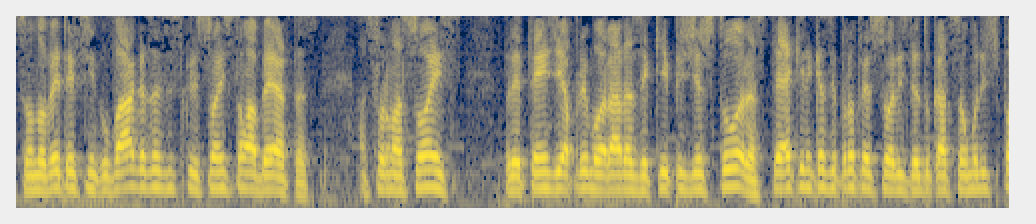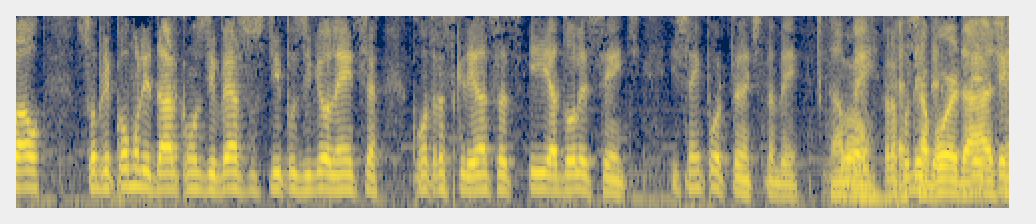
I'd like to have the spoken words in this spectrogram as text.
São 95 vagas, as inscrições estão abertas. As formações pretendem aprimorar as equipes gestoras, técnicas e professores de educação municipal sobre como lidar com os diversos tipos de violência contra as crianças e adolescentes. Isso é importante também. Também. Pra Essa poder de- abordagem,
